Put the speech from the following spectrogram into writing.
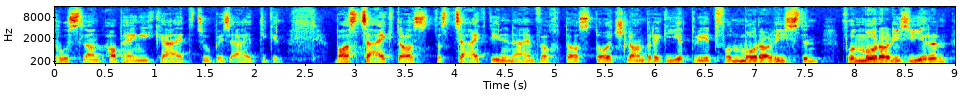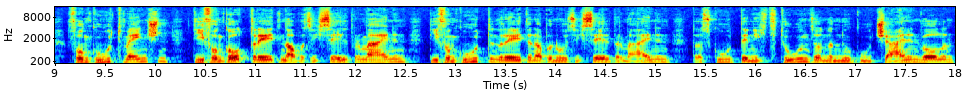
Russland-Abhängigkeit zu beseitigen. Was zeigt das? Das zeigt ihnen einfach, dass Deutschland regiert wird von Moralisten, von Moralisierern, von Gutmenschen, die von Gott reden, aber sich selber meinen, die vom Guten reden, aber nur sich selber meinen, das Gute nicht tun, sondern nur gut scheinen wollen,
